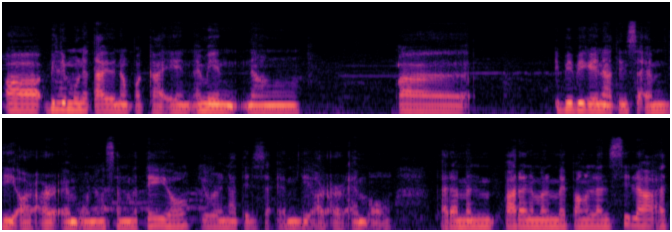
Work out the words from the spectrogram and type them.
uh, bili muna tayo ng pagkain. I mean, ng ah, ibibigay natin sa MDRRMO ng San Mateo. Cure natin sa MDRRMO. Para, man, para naman may panglan sila at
